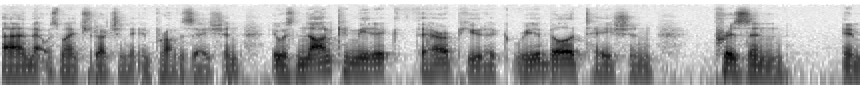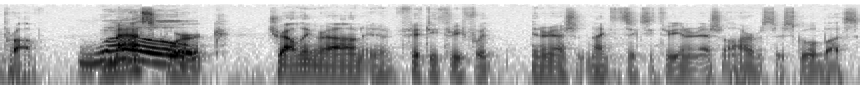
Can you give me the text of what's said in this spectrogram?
and that was my introduction to improvisation. It was non-comedic, therapeutic, rehabilitation, prison improv, mask work, traveling around in a 53-foot international 1963 International Harvester school bus,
